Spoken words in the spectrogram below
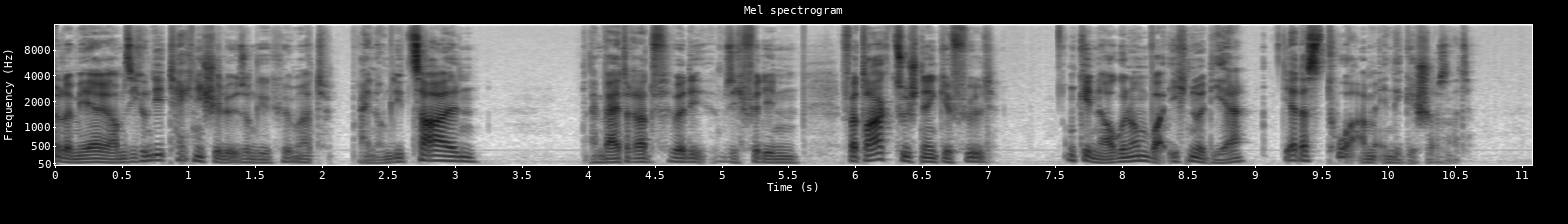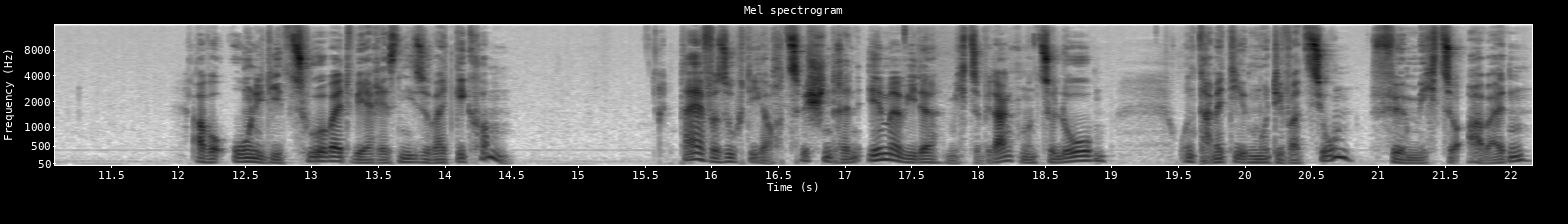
oder mehrere haben sich um die technische Lösung gekümmert, einer um die Zahlen, ein weiterer hat für die, sich für den Vertrag zuständig gefühlt. Und genau genommen war ich nur der, der das Tor am Ende geschossen hat. Aber ohne die Zuarbeit wäre es nie so weit gekommen. Daher versuchte ich auch zwischendrin immer wieder, mich zu bedanken und zu loben und damit die Motivation für mich zu arbeiten,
